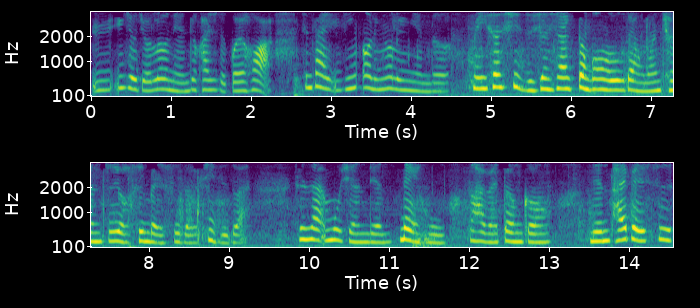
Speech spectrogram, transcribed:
于一九九六年就开始规划，现在已经二零二零年的民生系直线现在动工的路段完全只有新北市的系直段。现在目前连内湖都还没动工，连台北市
